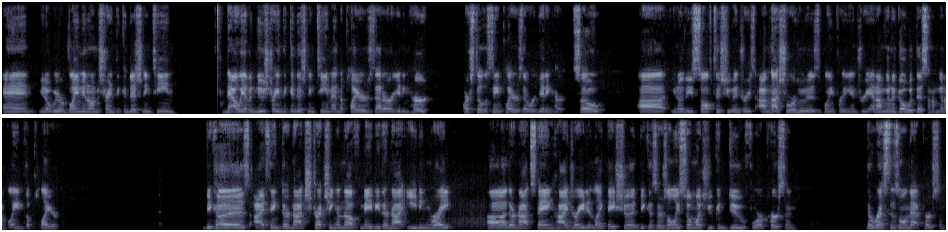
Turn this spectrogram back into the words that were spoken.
and, you know, we were blaming on the strength and conditioning team. Now we have a new strength and conditioning team, and the players that are getting hurt are still the same players that were getting hurt. So, uh, you know, these soft tissue injuries, I'm not sure who is blamed for the injury. And I'm going to go with this, and I'm going to blame the player because I think they're not stretching enough. Maybe they're not eating right. Uh, they're not staying hydrated like they should because there's only so much you can do for a person. The rest is on that person.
